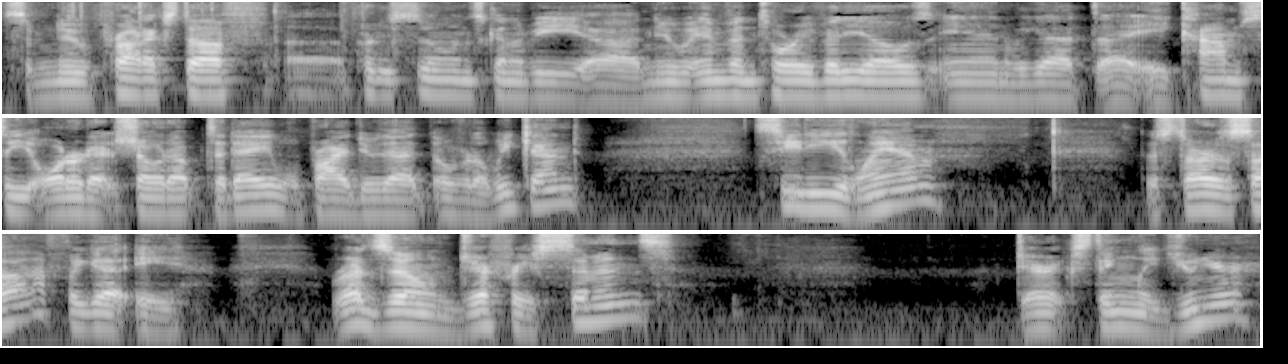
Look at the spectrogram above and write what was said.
Some new product stuff. Uh, pretty soon it's going to be uh, new inventory videos. And we got uh, a COMC order that showed up today. We'll probably do that over the weekend. CeeDee Lamb. To start us off, we got a Red Zone Jeffrey Simmons. Derek Stingley Jr.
